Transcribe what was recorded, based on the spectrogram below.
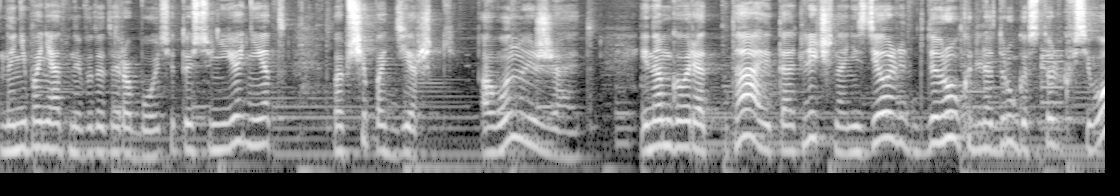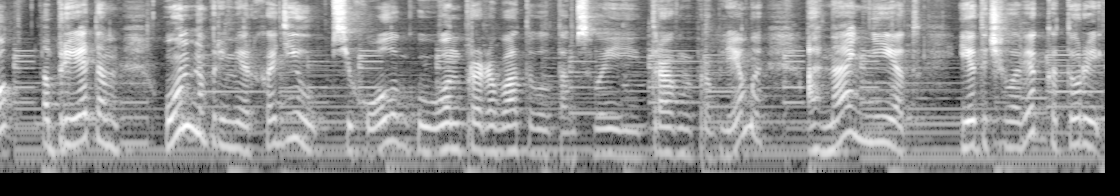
на непонятной вот этой работе, то есть у нее нет вообще поддержки, а он уезжает и нам говорят, да, это отлично, они сделали друг для друга столько всего, а при этом он, например, ходил к психологу, он прорабатывал там свои травмы, проблемы, она нет. И это человек, который,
